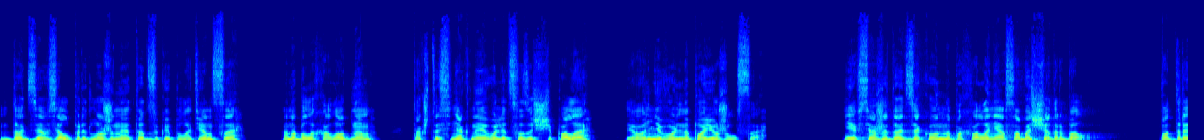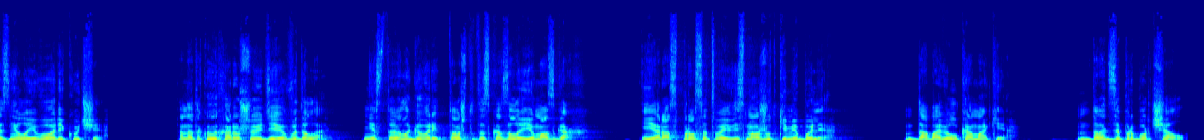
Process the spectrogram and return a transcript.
Додзи взял предложенное Тедзукой полотенце, оно было холодным, так что синяк на его лицо защипало, и он невольно поёжился. «И всё же Додзи-кун на похвала не особо щедр был», — поддразнила его Рикучи. «Она такую хорошую идею выдала. Не стоило говорить то, что ты сказал о её мозгах. И расспросы твои весьма жуткими были», — добавил Камаки. Додзи пробурчал.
